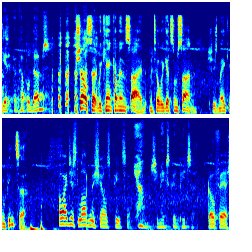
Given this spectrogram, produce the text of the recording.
get a couple dubs? Michelle said we can't come inside until we get some sun. She's making pizza. Oh, I just love Michelle's pizza. Yum, she makes good pizza. Go fish.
